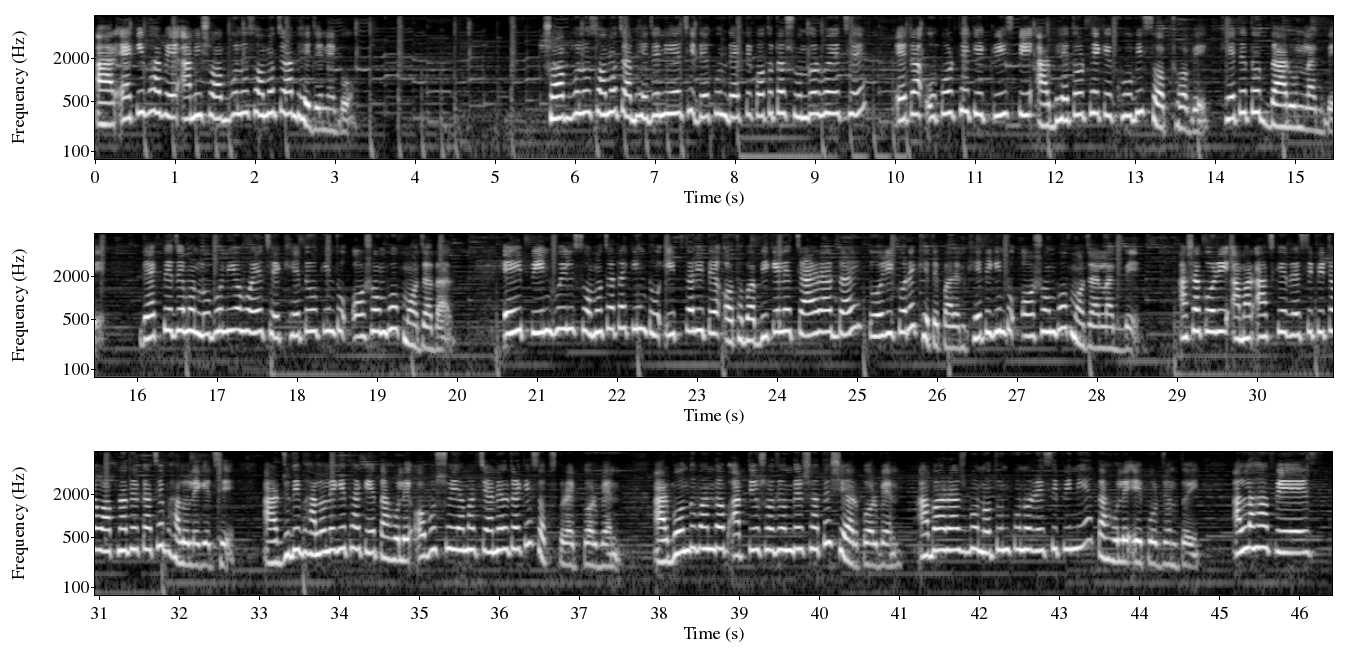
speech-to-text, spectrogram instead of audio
আর একইভাবে আমি সবগুলো সমোচা ভেজে নেব। সবগুলো সমোচা ভেজে নিয়েছি, দেখুন দেখতে কতটা সুন্দর হয়েছে। এটা উপর থেকে ক্রিস্পি আর ভেতর থেকে খুবই সফট হবে। খেতে তো দারুণ লাগবে। দেখতে যেমন লোভনীয় হয়েছে, খেতেও কিন্তু অসম্ভব মজাদার। এই পিন হুইল সমোচাটা কিন্তু ইফতারিতে অথবা বিকেলে চায়ের আড্ডায় তৈরি করে খেতে পারেন। খেতে কিন্তু অসম্ভব মজার লাগবে। আশা করি আমার আজকের রেসিপিটাও আপনাদের কাছে ভালো লেগেছে। আর যদি ভালো লেগে থাকে, তাহলে অবশ্যই আমার চ্যানেলটাকে সাবস্ক্রাইব করবেন। আর বন্ধু বান্ধব আত্মীয় স্বজনদের সাথে শেয়ার করবেন। আবার আসব নতুন কোনো রেসিপি নিয়ে, তাহলে এ পর্যন্তই। আল্লাহ হাফেজ।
